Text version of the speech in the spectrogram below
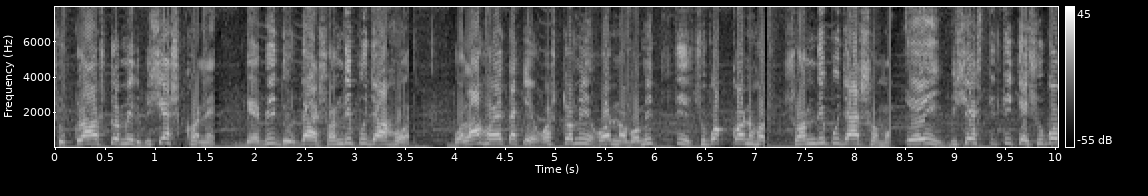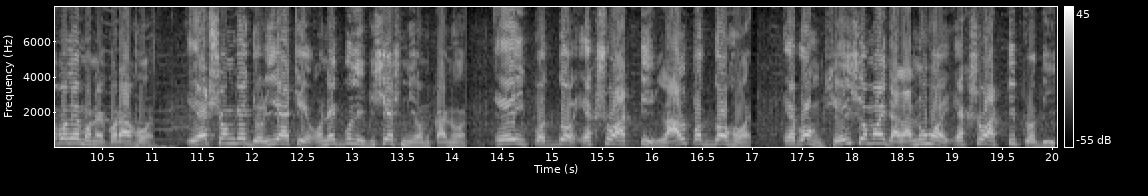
শুক্লা অষ্টমীর বিশেষ ক্ষণে দেবী দুর্গার সন্ধি পূজা হয়। বলা হয়ে থাকে অষ্টমী ও নবমী তিথি শুভক্ষণ হয় সন্ধি পূজার সময়। এই বিশেষ তিথিকে শুভ বলে মনে করা হয়। এর সঙ্গে জড়িয়ে আছে অনেকগুলি বিশেষ নিয়ম কানুন এই পদ্ম একশো আটটি লাল পদ্ম হয় এবং সেই সময় জ্বালানো হয় একশো আটটি প্রদীপ।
